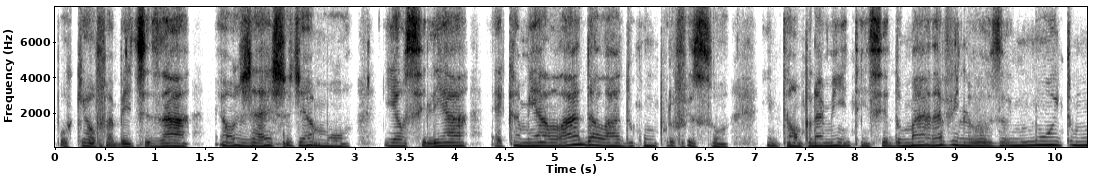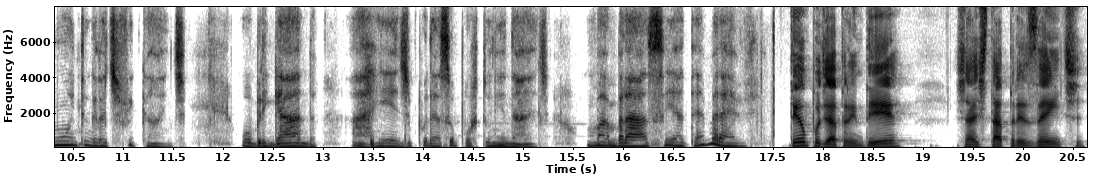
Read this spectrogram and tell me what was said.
porque alfabetizar é um gesto de amor e auxiliar é caminhar lado a lado com o professor. Então, para mim, tem sido maravilhoso e muito, muito gratificante. Obrigado à rede por essa oportunidade. Um abraço e até breve. Tempo de aprender já está presente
